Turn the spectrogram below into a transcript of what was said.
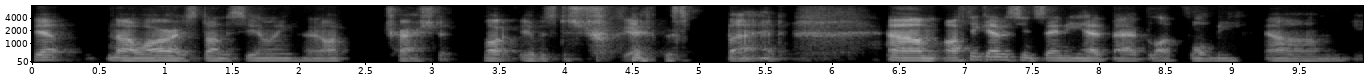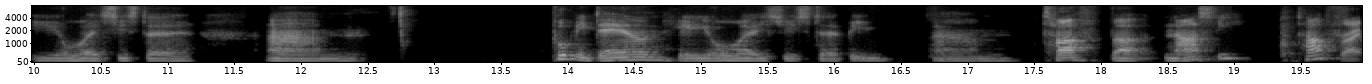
Yep, no worries. Done the ceiling, and I trashed it. Like it was destroyed. Yeah. it was bad. Um, I think ever since then he had bad blood for me. Um, he always used to um, put me down. He always used to be um, tough but nasty, tough Right.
